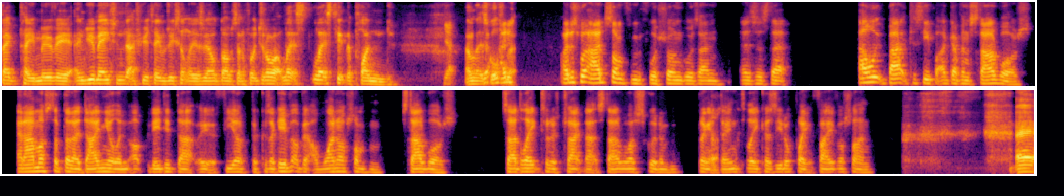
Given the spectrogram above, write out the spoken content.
big time movie. And you mentioned it a few times recently as well, Dobbs. And I thought, you know what? Let's let's take the plunge. Yeah. And let's Yeah, go for I it. I just want to add something before Sean goes in. Is is that I look back to see what I given Star Wars, and I must have done a Daniel and upgraded that out of fear because I gave it about a one or something. Star Wars, so I'd like to retract that Star Wars score and bring it down to like a zero point five or something. Uh,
